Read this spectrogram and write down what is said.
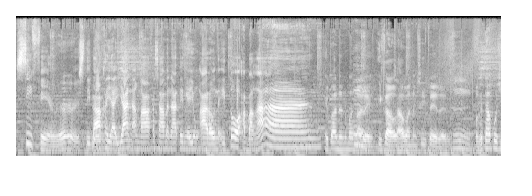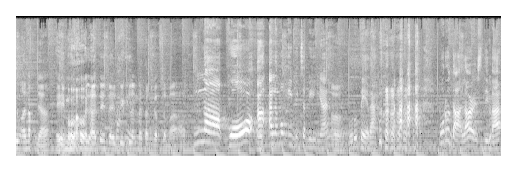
seafarers, di ba? Yeah. Kaya yan ang makakasama natin ngayong araw na ito. Abangan! Eh paano naman, Mare? Ikaw, asawa ng seafarer, Mm. pagkatapos yung anak niya, eh mawawala din dahil Bakit? biglang natanggap sa maap. Nako! Ah, alam mong ibig sabihin yan? Oh. Puro pera. Puro dollars, di ba?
